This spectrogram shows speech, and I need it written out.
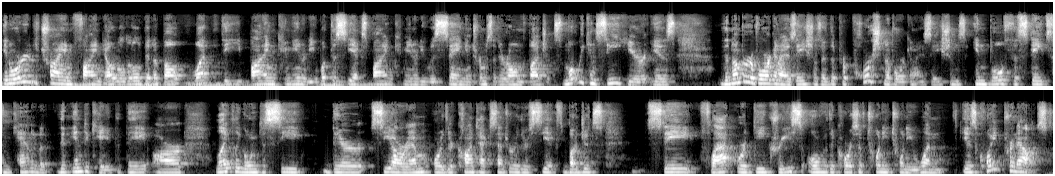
in order to try and find out a little bit about what the buying community, what the CX buying community was saying in terms of their own budgets. And what we can see here is the number of organizations or the proportion of organizations in both the states and Canada that indicate that they are likely going to see their CRM or their contact center or their CX budgets stay flat or decrease over the course of 2021 is quite pronounced.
